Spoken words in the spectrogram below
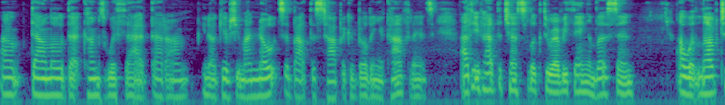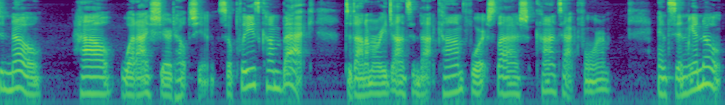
um, download that comes with that, that, um, you know, gives you my notes about this topic of building your confidence, after you've had the chance to look through everything and listen, I would love to know how what I shared helps you. So please come back to donnamariejohnson.com forward slash contact form and send me a note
